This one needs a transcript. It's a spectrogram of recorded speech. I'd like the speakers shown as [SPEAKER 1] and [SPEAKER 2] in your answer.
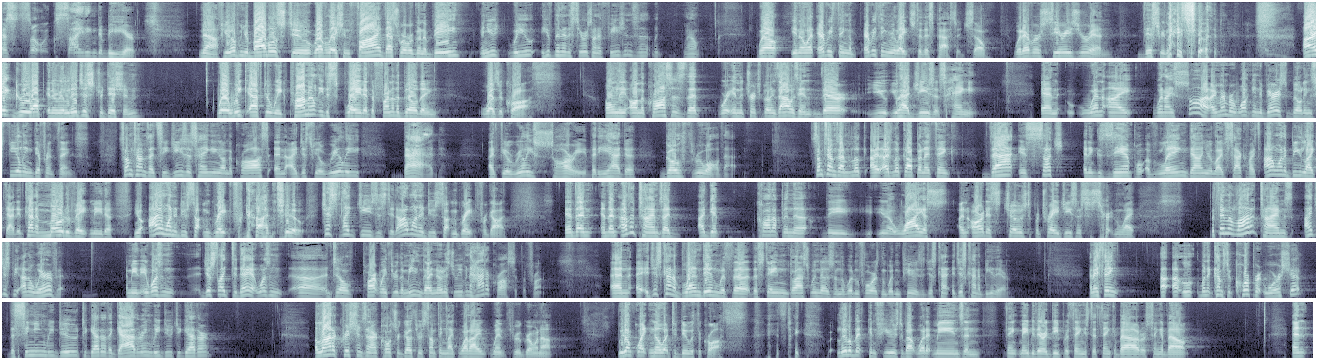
[SPEAKER 1] It's so exciting to be here. Now, if you open your Bibles to Revelation 5, that's where we're going to be. And you, were you, you've been in a series on Ephesians? Uh, well, well, you know what? Everything, everything relates to this passage. So, whatever series you're in, this relates to it. I grew up in a religious tradition where week after week, prominently displayed at the front of the building, was a cross. Only on the crosses that were in the church buildings I was in, there you, you had Jesus hanging. And when I, when I saw it, I remember walking into various buildings feeling different things. Sometimes I'd see Jesus hanging on the cross, and I'd just feel really bad. I'd feel really sorry that he had to go through all that. Sometimes I'm look, I, I look up and I think, that is such an example of laying down your life sacrifice. I want to be like that. It kind of motivate me to, you know, I want to do something great for God too, just like Jesus did. I want to do something great for God. And then, and then other times I'd, I'd get caught up in the, the you know, why a, an artist chose to portray Jesus a certain way. But then a lot of times I'd just be unaware of it. I mean, it wasn't, just like today, it wasn't uh, until partway through the meeting that I noticed you even had a cross at the front. And it just kind of blend in with the, the stained glass windows and the wooden floors and the wooden pews. It just kind of, it just kind of be there. And I think uh, uh, when it comes to corporate worship, the singing we do together, the gathering we do together, a lot of Christians in our culture go through something like what I went through growing up. We don't quite know what to do with the cross. It's like a little bit confused about what it means and think maybe there are deeper things to think about or sing about. And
